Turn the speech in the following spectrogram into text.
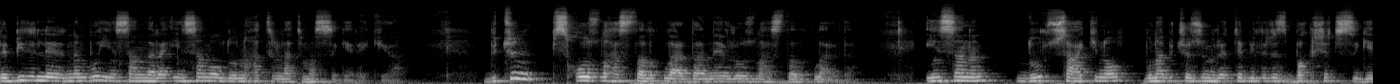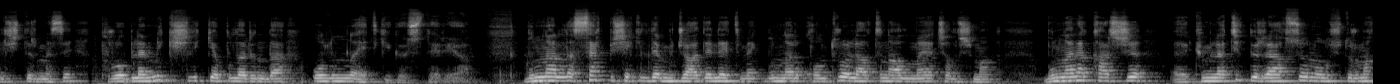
ve birilerinin bu insanlara insan olduğunu hatırlatması gerekiyor. Bütün psikozlu hastalıklarda, nevrozlu hastalıklarda insanın dur, sakin ol, buna bir çözüm üretebiliriz bakış açısı geliştirmesi problemli kişilik yapılarında olumlu etki gösteriyor. Bunlarla sert bir şekilde mücadele etmek, bunları kontrol altına almaya çalışmak, bunlara karşı e, kümülatif bir reaksiyon oluşturmak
